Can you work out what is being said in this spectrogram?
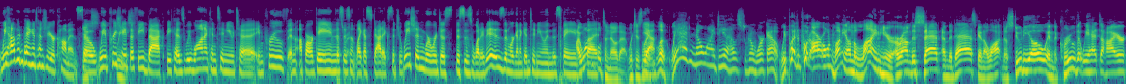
we have been paying attention to your comments, so Yes, we appreciate please. the feedback because we want to continue to improve and up our game. This That's right. isn't like a static situation where we're just this is what it is, and we're going to continue in this vein. I want but people to know that, which is like, Yeah. look, we had no idea how this was going to work out. We put put our own money on the line here around this set and the desk and a lot the studio and the crew that we had to hire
